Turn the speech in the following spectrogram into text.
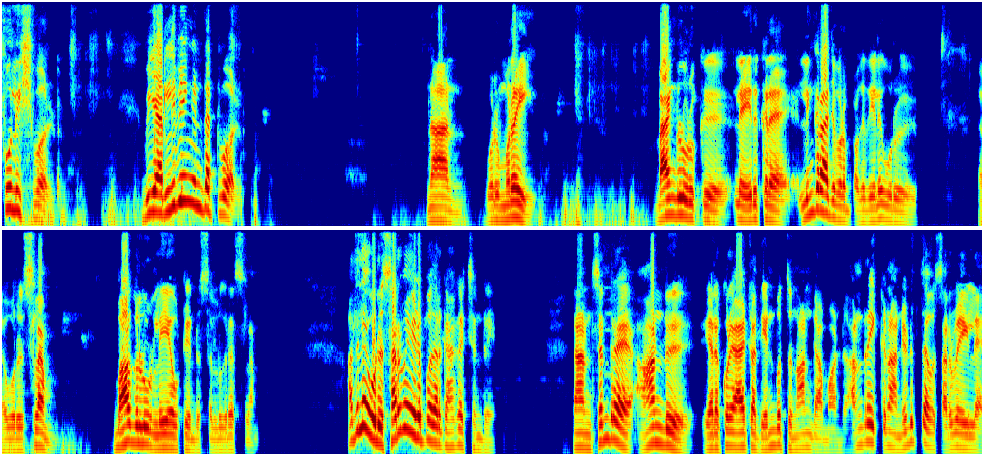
Foolish world we are living in that world நான் ஒரு முறை பெங்களூருக்கு இருக்கிற லிங்கராஜபுரம் பகுதியில் ஒரு ஒரு ஸ்லம் பாகலூர் லே அவுட் என்று சொல்லுகிற ஸ்லம். அதிலே ஒரு சர்வே எடுப்பதற்காக சென்றேன். நான் சென்ற ஆண்டு ஏறக்குறைய ஆயிரத்தி தொள்ளாயிரத்தி எண்பத்தி நான்காம் ஆண்டு அன்றைக்கு நான் எடுத்த சர்வேயில்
